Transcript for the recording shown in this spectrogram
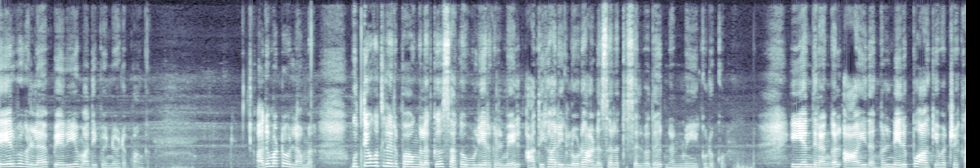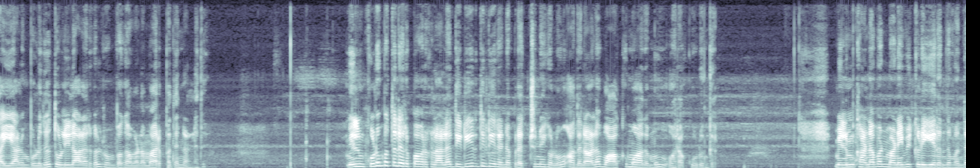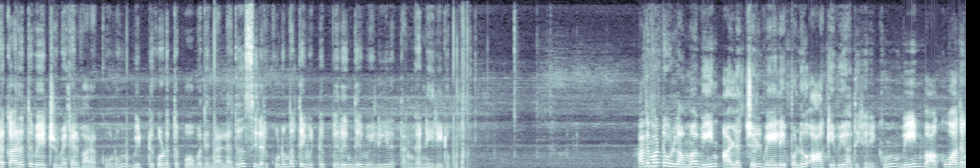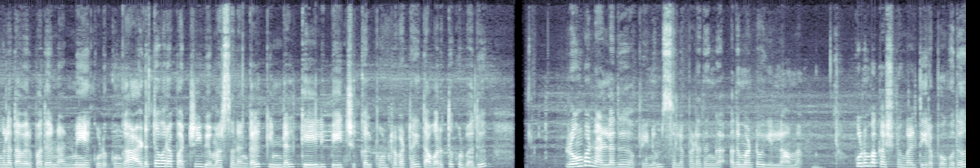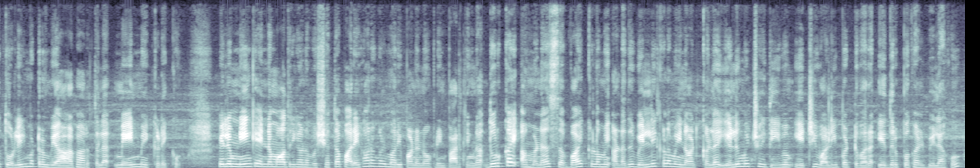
தேர்வுகளில் பெரிய மதிப்பெண்ணும் எடுப்பாங்க. அது மட்டும் இல்லாமல் உத்தியோகத்தில் இருப்பவங்களுக்கு சக ஊழியர்கள் மேல் அதிகாரிகளோடு அனுசரித்து செல்வது நன்மையை கொடுக்கும். இயந்திரங்கள் ஆயுதங்கள் நெருப்பு ஆகியவற்றை கையாளும் பொழுது தொழிலாளர்கள் ரொம்ப கவனமாக இருப்பது நல்லது. மேலும் குடும்பத்தில் இருப்பவர்களால் திடீர் திடீரென பிரச்சனைகளும் அதனால் வாக்குமாதமும் வரக்கூடுங்க. மேலும் கணவன் மனைவிக்கிடையே இருந்து வந்த கருத்து வேற்றுமைகள் வரக்கூடும். விட்டு கொடுத்து போவது நல்லது. சிலர் குடும்பத்தை விட்டு பிரிந்து வெளியில் தங்க நேரிடும். அது மட்டும் இல்லாமல் வீண் அலைச்சல் வேலைப்பழு ஆகியவை அதிகரிக்கும். வீண் வாக்குவாதங்களை தவிர்ப்பது நன்மையை கொடுக்குங்க. அடுத்தவரை பற்றி விமர்சனங்கள் கிண்டல் கேலி பேச்சுக்கள் போன்றவற்றை தவிர்த்து கொள்வது ரொம்ப நல்லது அப்படின்னும் சொல்லப்படுதுங்க. அது மட்டும் இல்லாமல் குடும்ப கஷ்டங்கள் தீரப்போகுது தொழில் மற்றும் வியாபாரத்தில் மேன்மை கிடைக்கும். மேலும் நீங்கள் என்ன மாதிரியான விஷயத்த பரிகாரங்கள் மாதிரி பண்ணணும் அப்படின்னு பார்த்தீங்கன்னா துர்க்கை அம்மனை செவ்வாய்க்கிழமை அல்லது வெள்ளிக்கிழமை நாட்களில் எலுமிச்சை தீபம் ஏற்றி வழிபட்டு வர எதிர்ப்புகள் விலகும்.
